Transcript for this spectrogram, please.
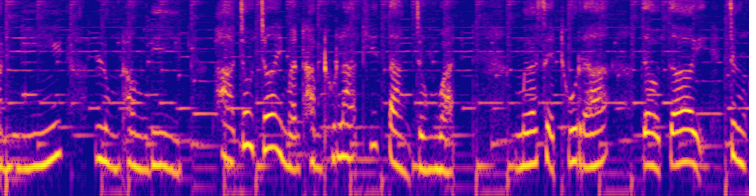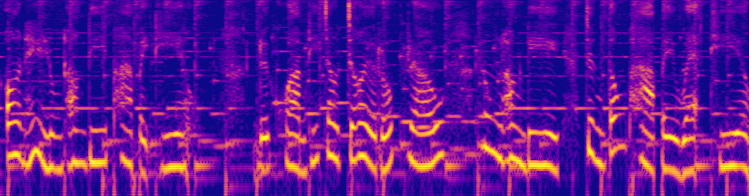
ันนี้ลุงทองดี พาเจ้าจ้อยมาทำธุระที่ต่างจังหวัด เมื่อเสร็จธุระ เจ้าจ้อยจึงอ้อนให้ลุงทองดีพาไปเที่ยว ด้วยความที่เจ้าจ้อยรบเร้า ลุงทองดีจึงต้องพาไปแวะเที่ยว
